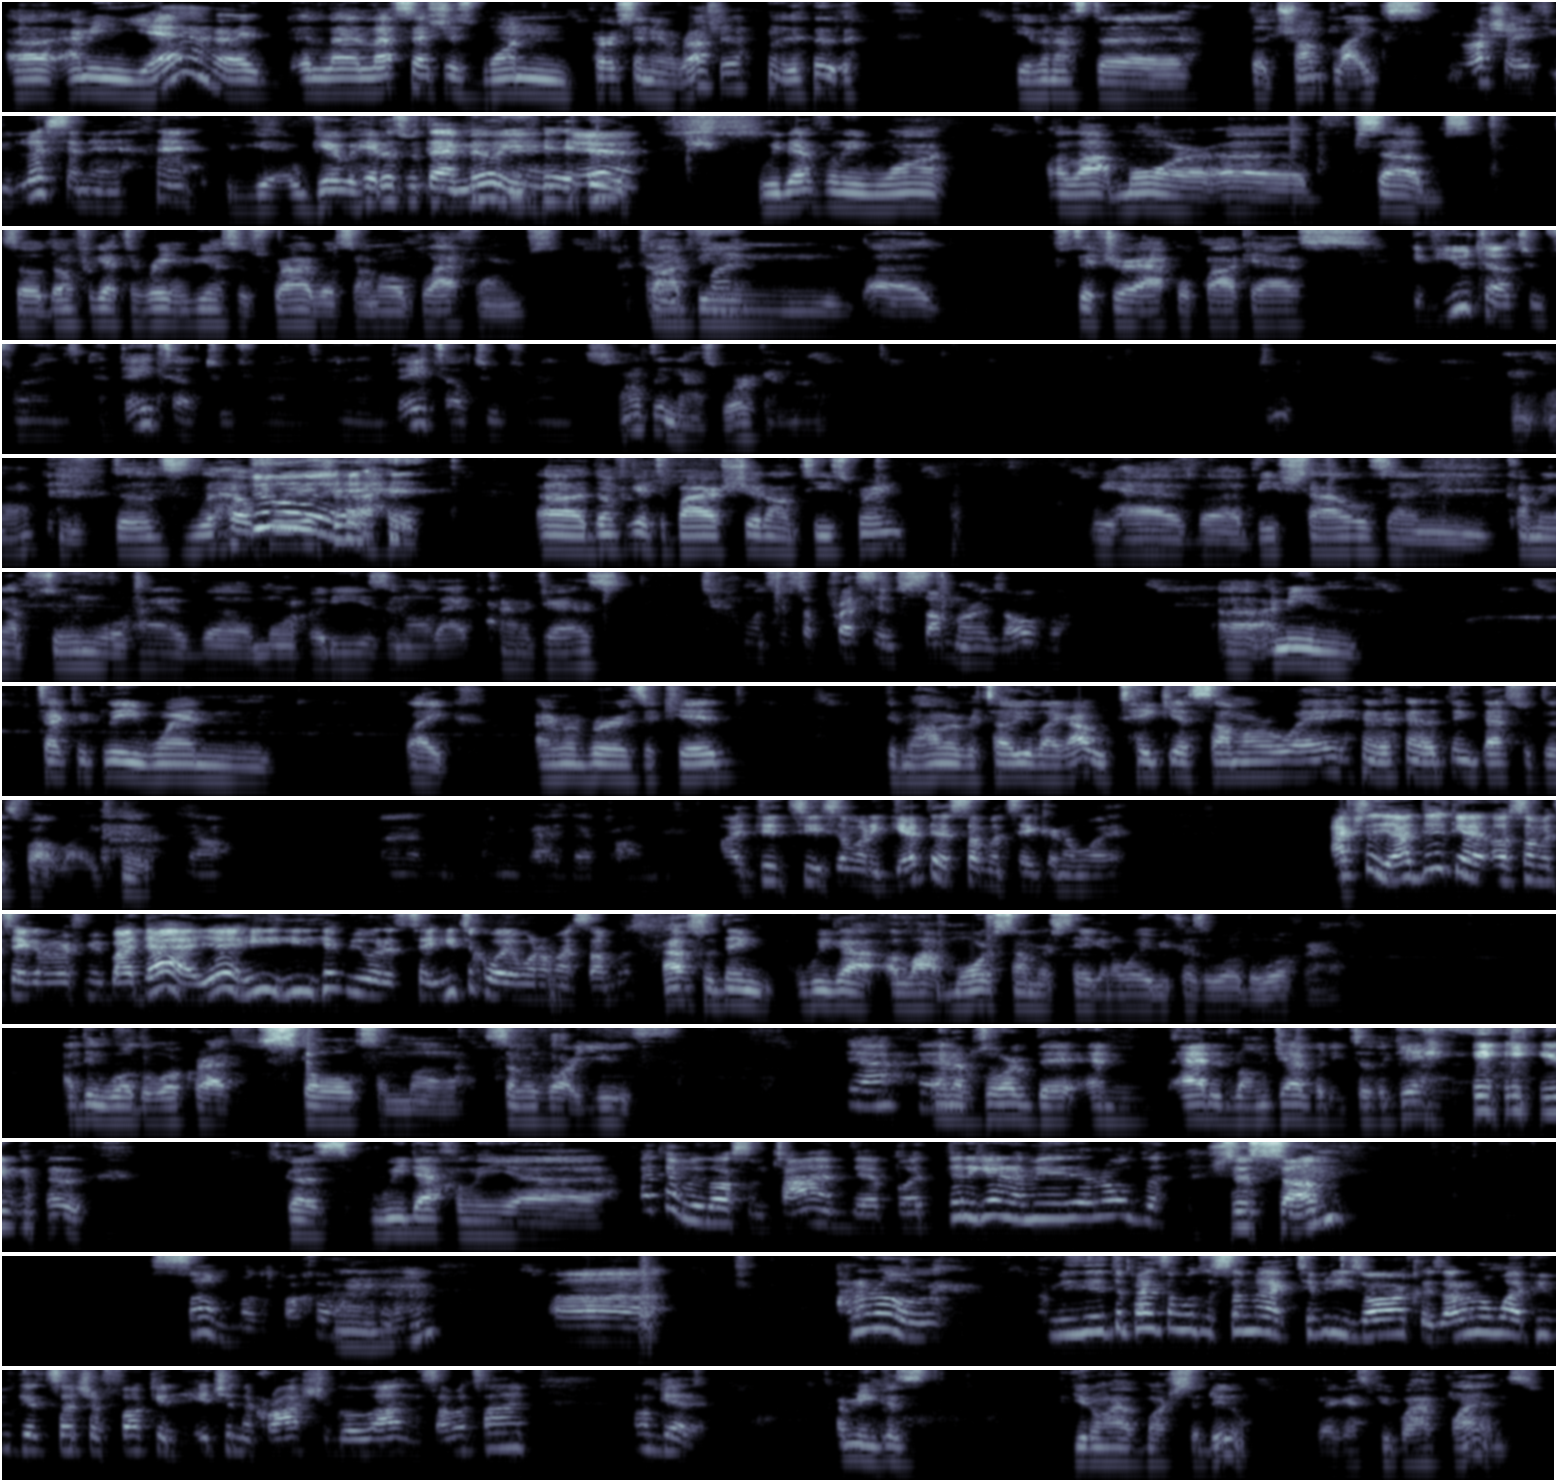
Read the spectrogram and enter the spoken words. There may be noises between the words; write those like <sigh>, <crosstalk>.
Uh, I mean, yeah. I, unless that's just one person in Russia <laughs> giving us the the Trump likes. Russia, if you listen, eh, <laughs> Give, give hit us with that million. yeah. <laughs> we definitely want a lot more uh subs. So don't forget to rate and view and subscribe us on all platforms. Podbean, uh, Stitcher, Apple Podcasts. If you tell two friends, and they tell two friends, and then they tell two friends, I don't think that's working though. Do it. Well, let's hopefully Do try. it. Uh, don't forget to buy our shit on Teespring. We have uh, beach towels, and coming up soon, we'll have uh, more hoodies and all that kind of jazz. Once this oppressive summer is over, Uh, I mean, technically, when like I remember as a kid, did mom ever tell you like I would take your summer away? <laughs> I think that's what this felt like. no, um, I never had that problem. I did see somebody get their summer taken away. Actually, I did get a summer taken away from me by dad. Yeah, he, he hit me with a say. He took away one of my summers. I also think we got a lot more summers taken away because of World of Warcraft. I think World of Warcraft stole some uh, some of our youth Yeah, and absorbed it and added longevity to the <laughs> game. Because we definitely uh, I definitely lost some time there. But then again, I mean, know, the just some. some motherfucker. Mm-hmm. Uh, I don't know. I mean, it depends on what the summer activities are. Because I don't know why people get such a fucking itch in the crotch to go out in the summertime. I don't get it. I mean, because you don't have much to do. I guess people have plans.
